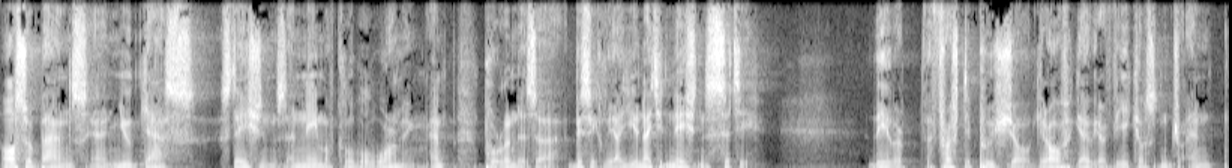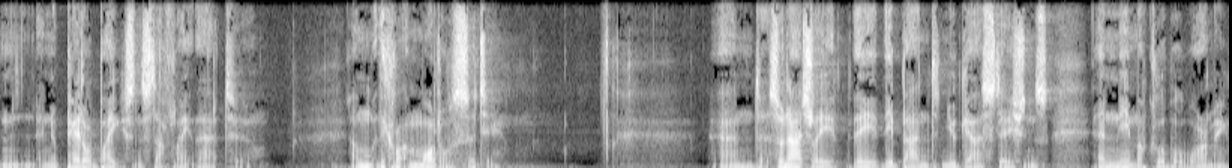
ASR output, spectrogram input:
also bans uh, new gas stations in name of global warming. And Portland is a, basically a United Nations city. They were the first to push or get off, get out your vehicles and, and, and pedal bikes and stuff like that too. Um, they call it a model city. And uh, so naturally, they, they banned new gas stations in name of global warming.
